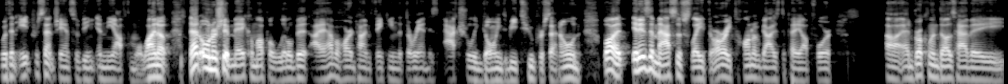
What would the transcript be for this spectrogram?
with an eight percent chance of being in the optimal lineup. That ownership may come up a little bit. I have a hard time thinking that Durant is actually going to be two percent owned, but it is a massive slate. There are a ton of guys to pay up for. Uh, and Brooklyn does have a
